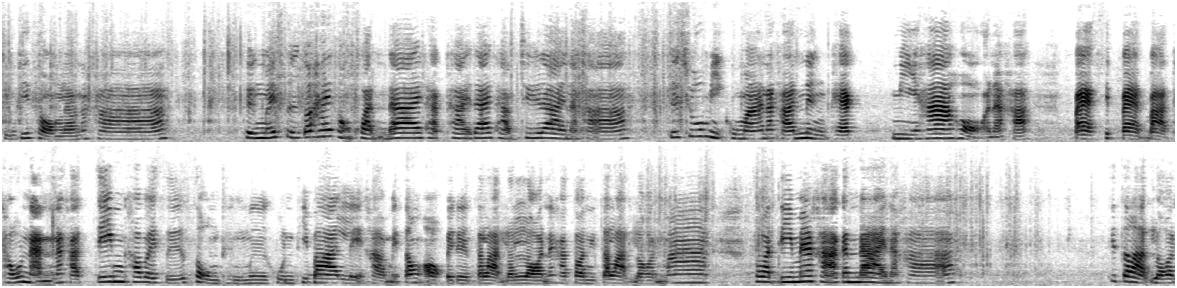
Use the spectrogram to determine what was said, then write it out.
ชิ้นที่สองแล้วนะคะ ถึงไม่ซื้อก็ให้ของขวัญได้ ทักทายได้ถามชื่อได้นะคะทิชชู่หมีคุมะนะคะ 1 แพ็คมี 5 ห่อนะคะ 88 บาทเท่านั้นนะคะ จิ้มเข้าไปซื้อส่งถึงมือคุณที่บ้านเลยค่ะ ไม่ต้องออกไปเดินตลาดร้อนๆนะคะ ตอนนี้ตลาดร้อนมาก สวัสดีแม่ค้ากันได้นะคะ ที่ตลาดร้อน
